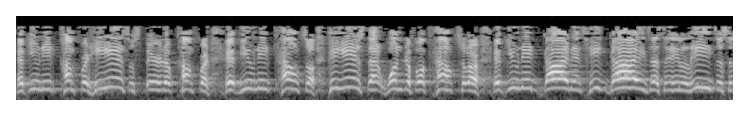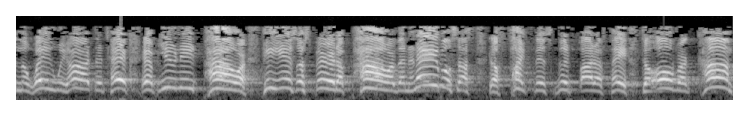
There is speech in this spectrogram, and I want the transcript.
If you need comfort, He is the Spirit of comfort. If you need counsel, He is that wonderful counselor. If you need guidance, He guides us and He leads us in the way we are to take. If you need power, He is a Spirit of power that enables us to fight this good fight of faith, to overcome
